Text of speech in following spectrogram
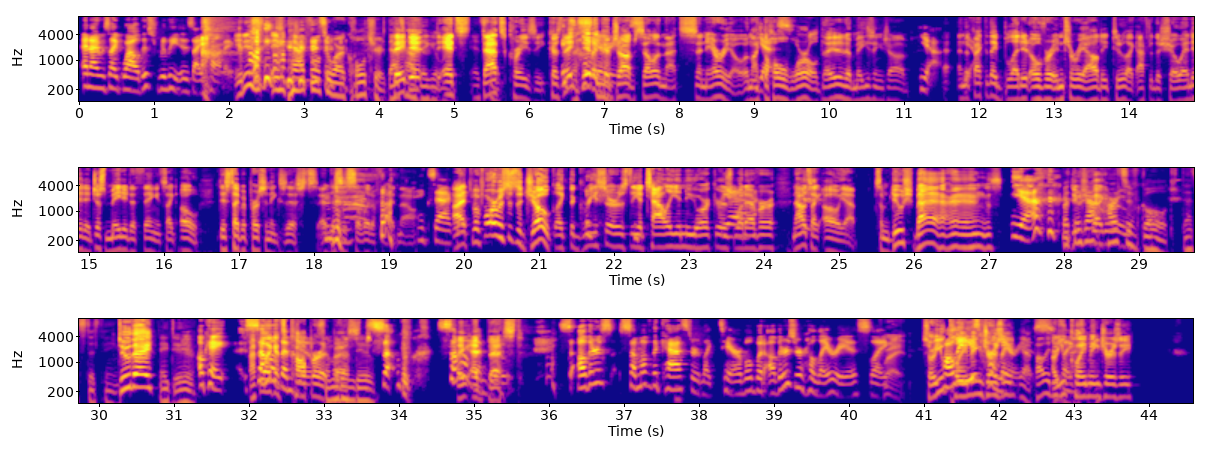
and I was like, wow, this really is iconic. It is impactful to our culture. That's they how did. big it was. it's, It's that's like- crazy because they It's did a good job selling that scenario and like the whole world. They did an amazing job. yeah, And the Yeah. fact that they bled it over into reality too, like after the show ended, it just made it a thing. It's like, oh, this type of person exists, and this is mm-hmm. solidified now. exactly. I, before it was just a joke, like the greasers, the Italian New Yorkers, Yeah. whatever. Now it's like, oh yeah, some douchebags. yeah. But they got douchebaggeroo. hearts of gold. That's the thing. Do they? They do. okay, I some feel like of it's them copper do. at Some of them do. Some, some Like, of them at best. do. S- Others, some of the cast are like terrible, but others are hilarious. Like, Right. So are you Pauly claiming D's Jersey? hilarious. Yeah, Pauly Are you like- claiming Jersey?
